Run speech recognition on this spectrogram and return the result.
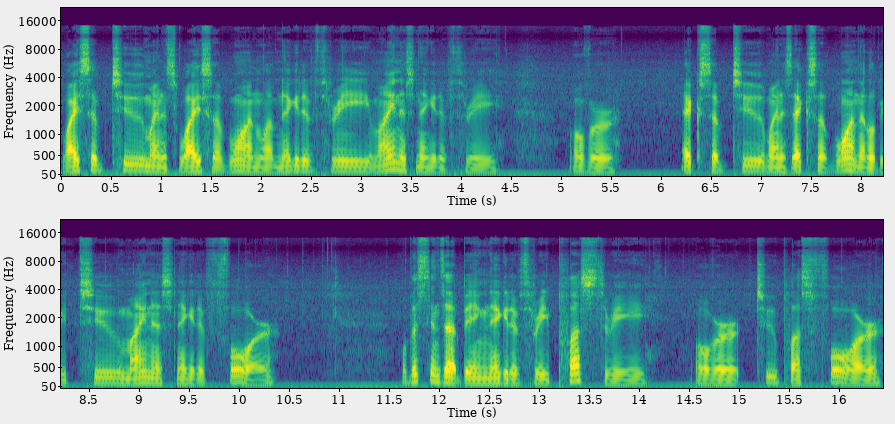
y sub 2 minus y sub 1. We'll have negative 3 minus negative 3 over x sub 2 minus x sub 1. That'll be 2 minus negative 4. Well, this ends up being negative 3 plus 3 over 2 plus 4.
